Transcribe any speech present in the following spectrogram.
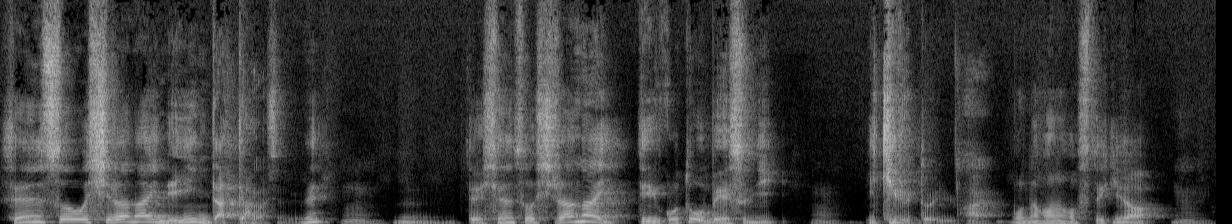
戦争を知らないんでいいんだって話なんだよね。うん。うん、で、戦争を知らないっていうことをベースにうん。生きるという、はもうなかなか素敵な、い。うん。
